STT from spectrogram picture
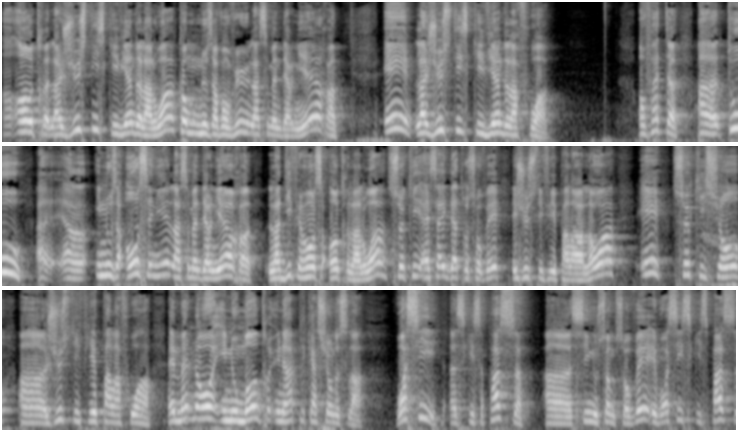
entre la justice qui vient de la loi, comme nous avons vu la semaine dernière, et la justice qui vient de la foi. En fait, euh, euh, euh, il nous a enseigné la semaine dernière la différence entre la loi, ceux qui essayent d'être sauvés et justifiés par la loi, et ceux qui sont justifiés par la foi. Et maintenant, il nous montre une application de cela. Voici ce qui se passe si nous sommes sauvés, et voici ce qui se passe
